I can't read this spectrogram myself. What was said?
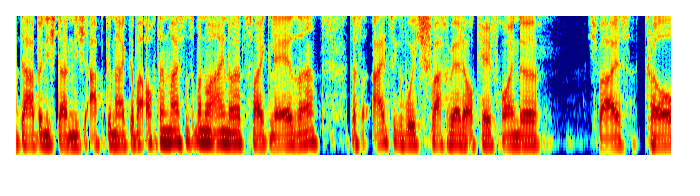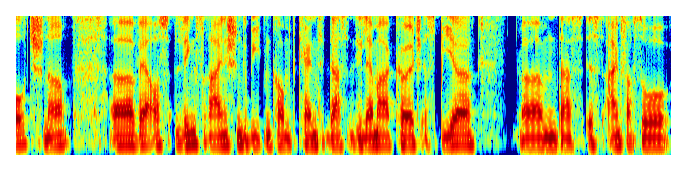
da bin ich dann nicht abgeneigt, aber auch dann meistens immer nur ein oder zwei Gläser. Das Einzige, wo ich schwach werde, okay, Freunde, ich weiß, Kölsch, ne? Äh, wer aus linksrheinischen Gebieten kommt, kennt das Dilemma, Kölsch ist Bier. Ähm, das ist einfach so,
